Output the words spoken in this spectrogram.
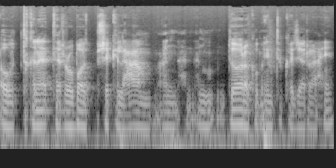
أو تقنيات الروبوت بشكل عام عن عن دوركم أنتم كجراحين؟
